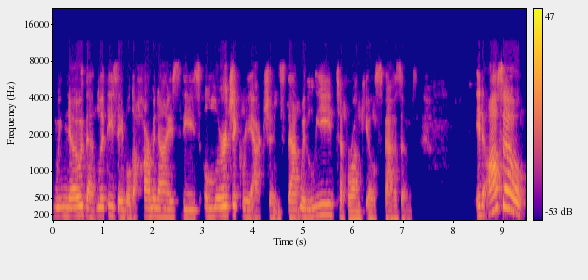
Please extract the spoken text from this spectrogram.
we know that lithy is able to harmonize these allergic reactions that would lead to bronchial spasms. It also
